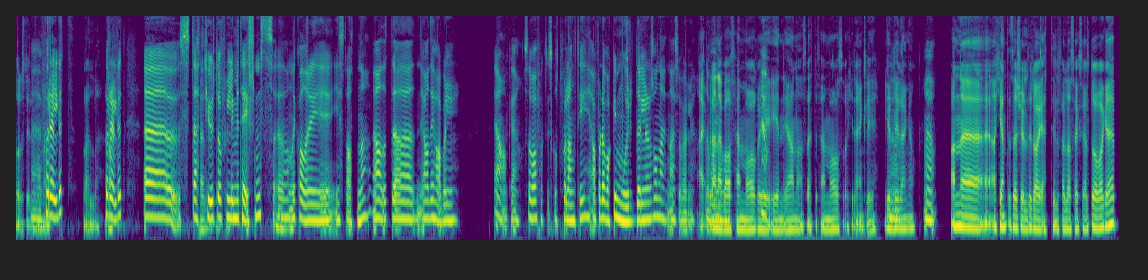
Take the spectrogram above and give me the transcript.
Står det stille eh, for meg? Foreldet. Foreldre. Ja. Foreldet. Eh, statute of limitations, eh, Mm. som de kaller det i, i statene. Ja, dette, ja, de har vel Ja, ok, så det var faktisk gått for lang tid. Ja, for det var ikke mord eller noe sånt, nei, nei selvfølgelig. Nei, for den er bare fem år i, i Indiana, så etter fem år så var ikke det egentlig gyldig Ja. lenger. Ja. Han eh, erkjente seg skyldig da i ett tilfelle av seksuelt overgrep,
